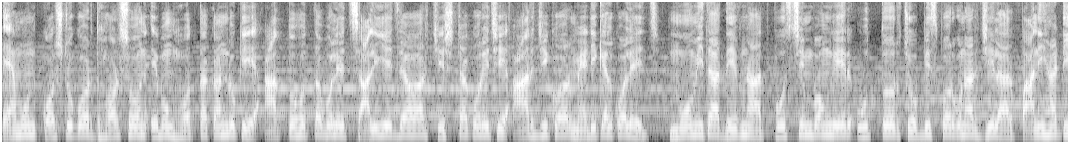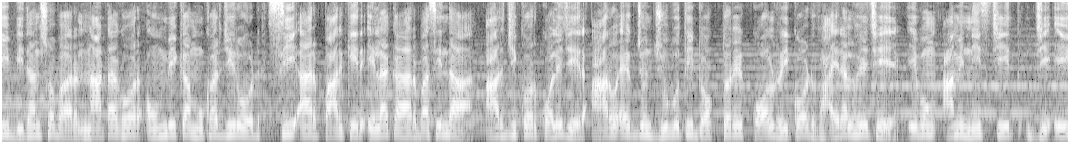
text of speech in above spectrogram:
এমন কষ্টকর ধর্ষণ এবং হত্যাকাণ্ডকে আত্মহত্যা বলে চালিয়ে যাওয়ার চেষ্টা করেছে আরজিকর মেডিকেল কলেজ। মৌমিতা দেবনাথ পশ্চিমবঙ্গের উত্তর চব্বিশ পরগনার জেলার পানিহাটি বিধানসভার নাটাঘর অম্বিকা মুখার্জি রোড সিআর পার্কের এলাকার বাসিন্দা। আরজিকর কলেজের আরও একজন যুবতী ডক্টরের কল রেকর্ড ভাইরাল হয়েছে এবং আমি নিশ্চিত যে এই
